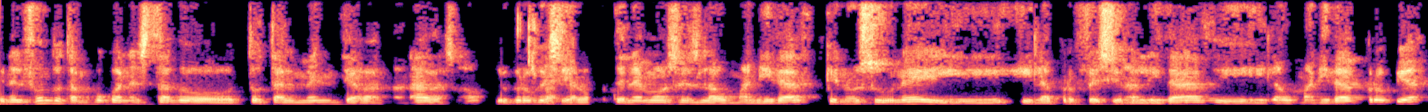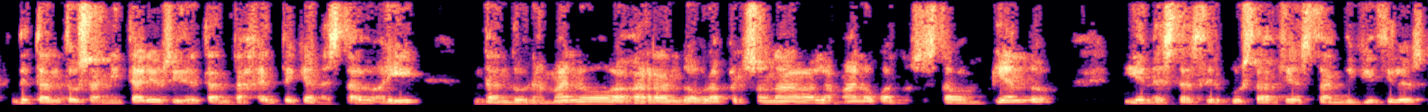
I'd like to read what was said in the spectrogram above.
en el fondo tampoco han estado totalmente abandonadas. ¿no? Yo creo que si algo tenemos es la humanidad que nos une y, la profesionalidad y la humanidad propia de tantos sanitarios y de tanta gente que han estado ahí dando una mano, agarrando a una persona a la mano cuando se estaba muriendo y en estas circunstancias tan difíciles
